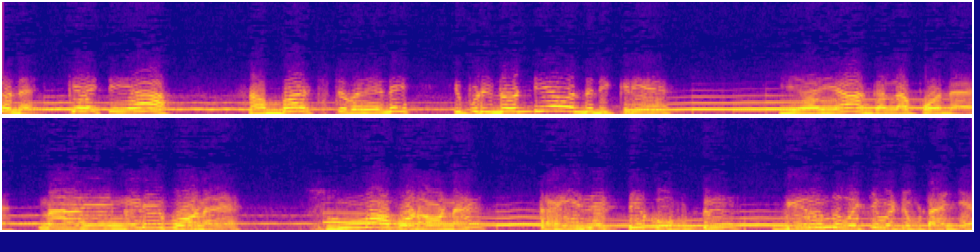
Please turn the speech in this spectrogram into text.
சொன்னேன். கேட்டியா? சம்பாதிச்சுட்டு வரேன்னு இப்படி நொண்டியா வந்து நிக்கிறியே ஏயா அங்கெல்லாம் போனேன் நான் எங்கடி போனேன்? சும்மா போனவனே கை தட்டி கூப்பிட்டு விருந்து வச்சு விட்டு விட்டாங்க.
